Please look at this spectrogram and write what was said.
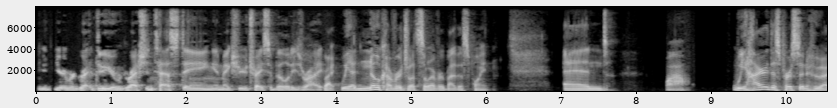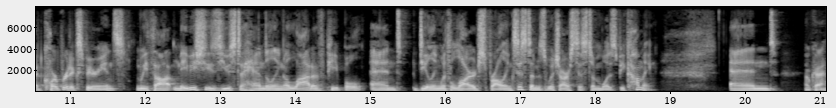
You, you regret, do your regression testing and make sure your traceability is right. Right. We had no coverage whatsoever by this point. And wow we hired this person who had corporate experience. We thought maybe she's used to handling a lot of people and dealing with large, sprawling systems, which our system was becoming. And okay,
